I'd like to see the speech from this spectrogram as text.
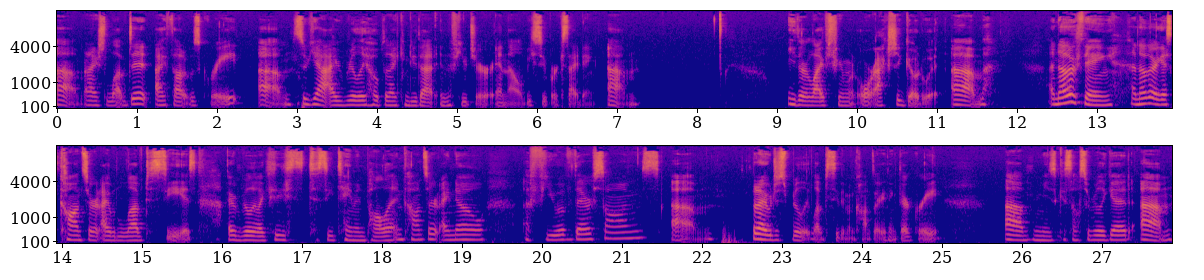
Um, and I just loved it. I thought it was great. Um, so yeah, I really hope that I can do that in the future and that will be super exciting. Um, either live stream it or actually go to it. Um, another thing, another I guess concert I would love to see is I would really like to see, to see Tame Impala in concert. I know a few of their songs, um, but I would just really love to see them in concert. I think they're great. Um, the music is also really good. Um,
